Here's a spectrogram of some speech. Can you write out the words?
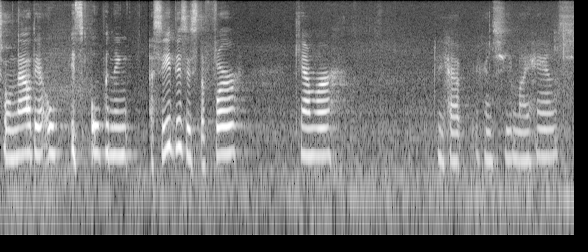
So now they're op it's opening. See, this is the FLIR camera. They have, you can see my hands.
